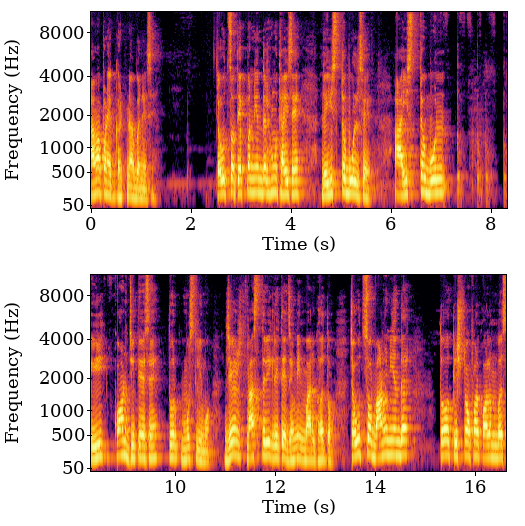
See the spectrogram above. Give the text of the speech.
આમાં પણ એક ઘટના બને છે. ચૌદસો ત્રેપનની અંદર શું થાય છે? જે ઇસ્તબુલ છે. આ ઇસ્તબુલ એ કોણ જીતે છે? તુર્ક મુસ્લિમો. જે વાસ્તવિક રીતે જમીન માર્ગ હતો. ચૌદસો બાણુંની અંદર તો ક્રિસ્ટોફર કોલમ્બસ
